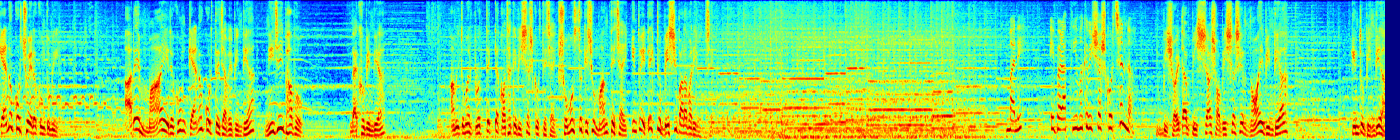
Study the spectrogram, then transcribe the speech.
কেন করছ এরকম তুমি? আরে মা এরকম কেন করতে যাবে বিন্দিয়া নিজেই ভাবো। দেখো বিন্দিয়া আমি তোমার প্রত্যেকটা কথাকে বিশ্বাস করতে চাই সমস্ত কিছু মানতে চাই কিন্তু এটা একটু বেশি বাড়াবাড়ি হচ্ছে। মানে এবার আপনি আমাকে বিশ্বাস করছেন না? বিষয়টা বিশ্বাস অবিশ্বাসের নয় বিন্দিয়া কিন্তু বিন্দিয়া,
